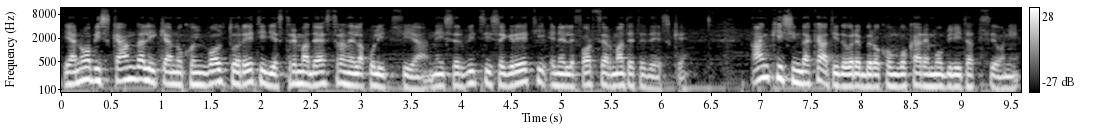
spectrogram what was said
e a nuovi scandali che hanno coinvolto reti di estrema destra nella polizia, nei servizi segreti e nelle forze armate tedesche. Anche i sindacati dovrebbero convocare mobilitazioni,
